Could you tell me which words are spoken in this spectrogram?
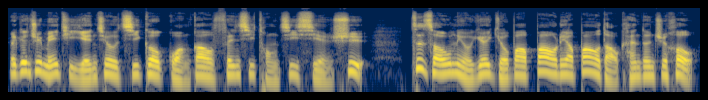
而根据媒体研究机构广告分析统计显示，自从《纽约邮报》爆料报道刊登之后，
